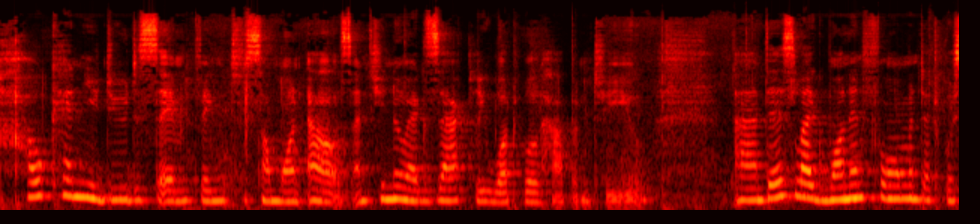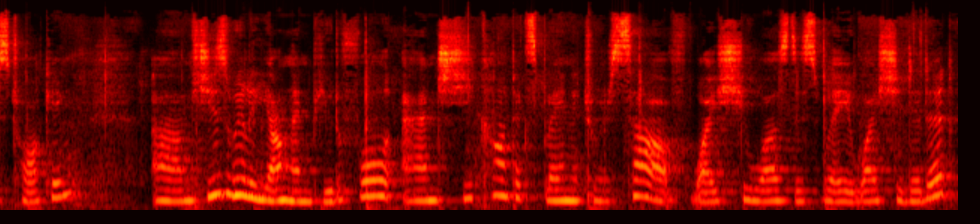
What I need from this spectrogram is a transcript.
how can you do the same thing to someone else and you know exactly what will happen to you? And there's like one informant that was talking. Um, she's really young and beautiful and she can't explain it to herself why she was this way, why she did it.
